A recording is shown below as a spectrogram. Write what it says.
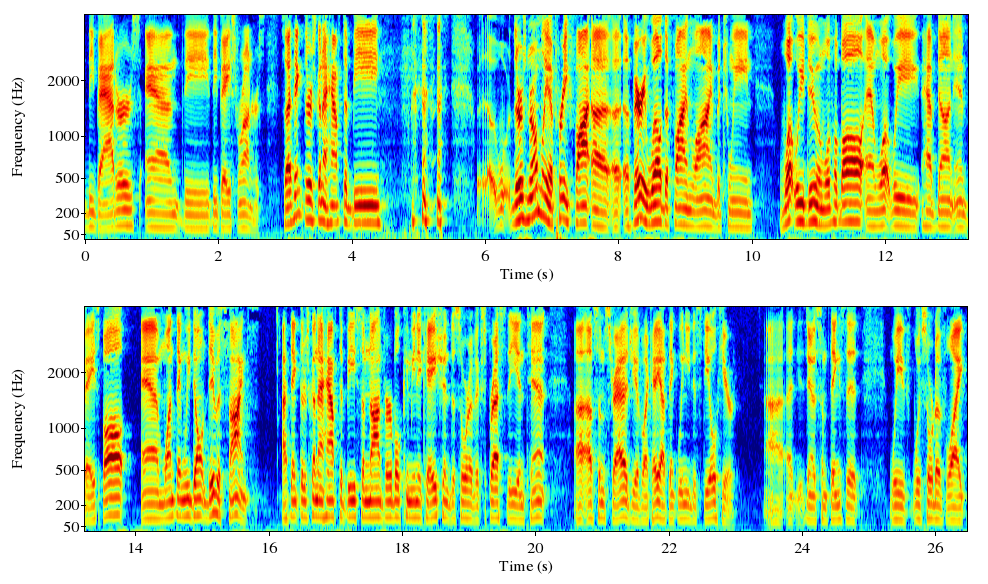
the batters and the the base runners. So I think there's going to have to be. there's normally a pretty fine, uh, a very well defined line between what we do in wiffle ball and what we have done in baseball. And one thing we don't do is signs. I think there's going to have to be some nonverbal communication to sort of express the intent uh, of some strategy of like, hey, I think we need to steal here. Uh, you know, some things that we've we've sort of like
